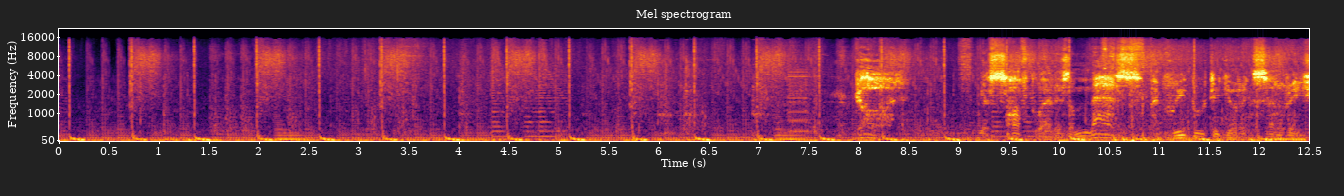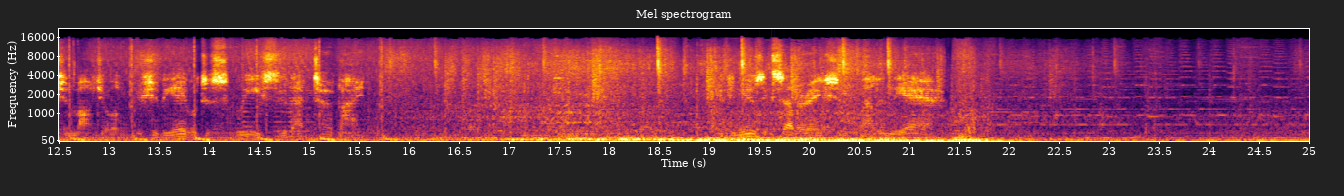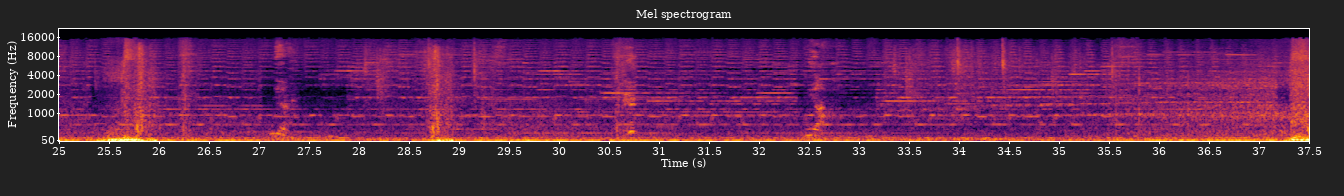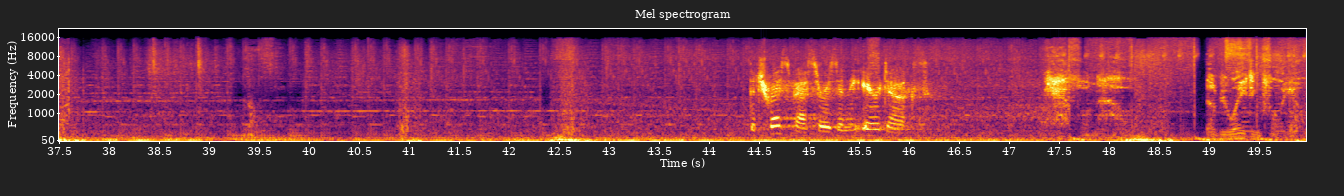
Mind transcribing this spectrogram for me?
Rebooted your acceleration module. You should be able to squeeze through that turbine. Trespasser is in the air ducts. Careful now. They'll be waiting for you.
